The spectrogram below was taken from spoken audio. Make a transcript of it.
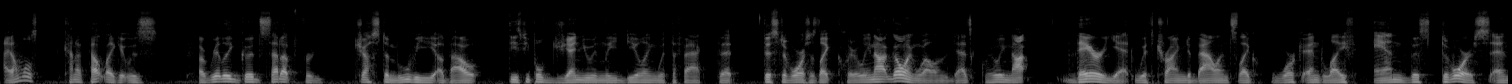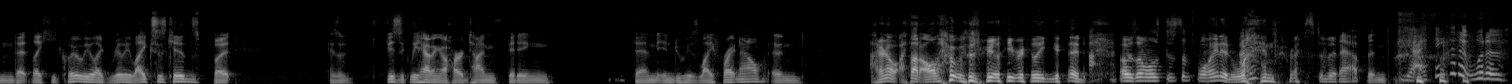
I almost kind of felt like it was a really good setup for just a movie about these people genuinely dealing with the fact that this divorce is like clearly not going well and the dad's clearly not there yet with trying to balance like work and life and this divorce and that like he clearly like really likes his kids but is physically having a hard time fitting them into his life right now and I don't know. I thought all that was really, really good. I was almost disappointed when the rest of it happened. yeah, I think that it would have.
